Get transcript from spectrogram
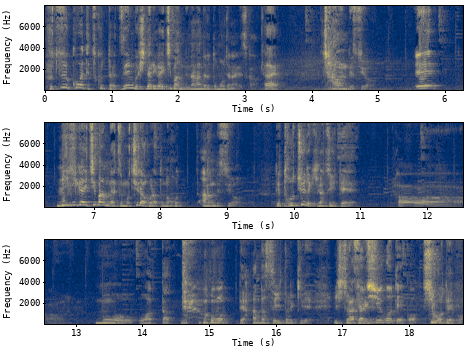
普通こうやって作ったら全部左が1番で並んでると思うじゃないですか。はい。ちゃうんですよ。え？右が1番のやつもちらほらと残っあるんですよ。で途中で気がついてはもう終わったって思ってハンダ吸い取り機で一生ああそれ集合抵抗？集合抵抗。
